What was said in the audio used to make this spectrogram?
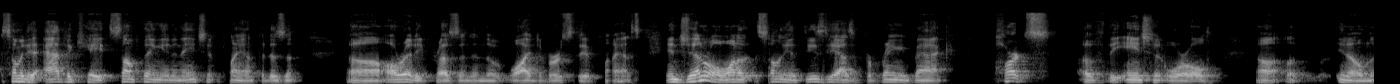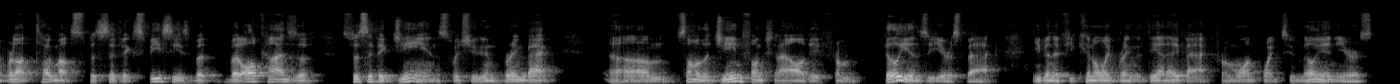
somebody to advocate something in an ancient plant that isn't uh, already present in the wide diversity of plants. In general, one of some of the enthusiasm for bringing back parts of the ancient world uh, you know, we're not talking about specific species, but but all kinds of specific genes, which you can bring back um, some of the gene functionality from billions of years back, even if you can only bring the DNA back from 1.2 million years.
